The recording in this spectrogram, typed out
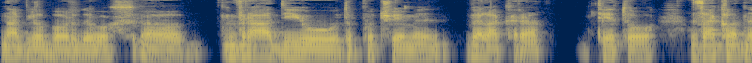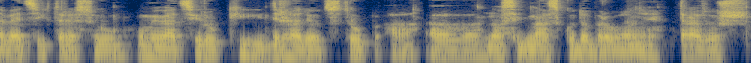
na billboardoch, eh, v rádiu, to počujeme veľakrát tieto základné veci, ktoré sú umývať si ruky, držať odstup a uh, nosiť masku dobrovoľne. Teraz už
